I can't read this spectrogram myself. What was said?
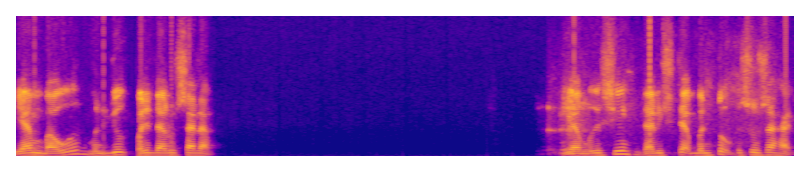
yang bawa menuju kepada Darussalam. Yang bersih dari setiap bentuk kesusahan,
